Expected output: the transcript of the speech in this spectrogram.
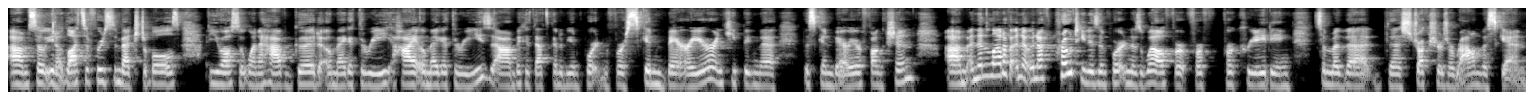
Um, so, you know, lots of fruits and vegetables. You also want to have good omega 3, high omega 3s, um, because that's going to be important for skin barrier and keeping the, the skin barrier function. Um, and then a lot of enough protein is important as well for, for, for creating some of the, the structures around the skin.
